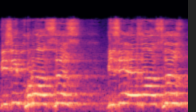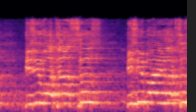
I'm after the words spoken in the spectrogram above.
bizi Kur'ansız, bizi ezansız, bizi vatansız, bizi bayraksız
